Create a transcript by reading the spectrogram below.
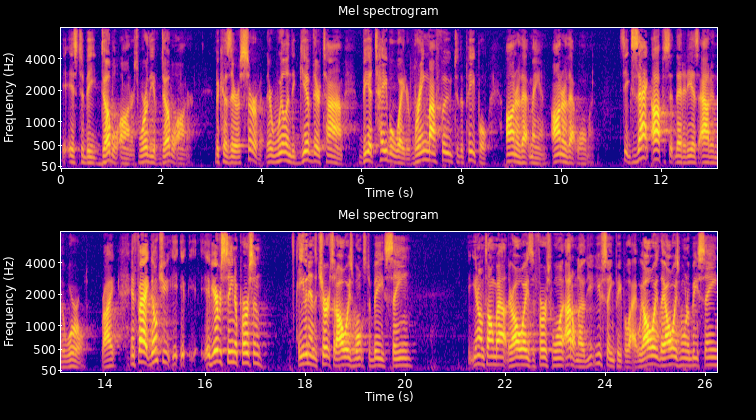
is to be double honors, worthy of double honor, because they're a servant. They're willing to give their time be a table waiter, bring my food to the people, honor that man, honor that woman. It's the exact opposite that it is out in the world, right? In fact, don't you, have you ever seen a person, even in the church, that always wants to be seen? You know what I'm talking about? They're always the first one. I don't know. You, have seen people like we always they always want to be seen.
